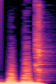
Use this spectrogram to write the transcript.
Bye.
